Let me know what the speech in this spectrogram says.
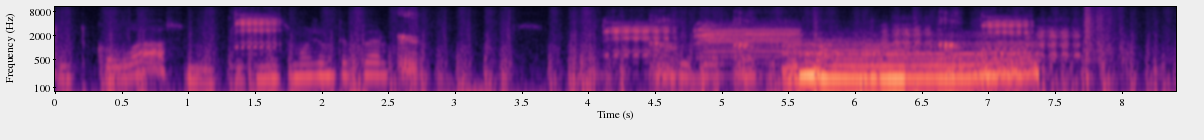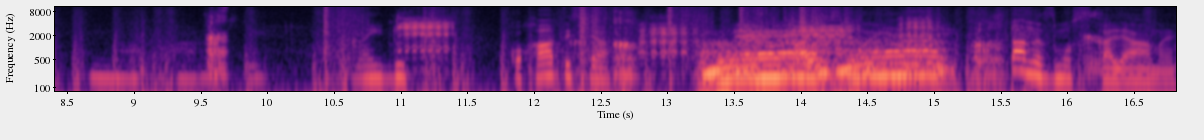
Тут класно. Тут ми зможемо тепер кохатися. Ай, Стане з москалями.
